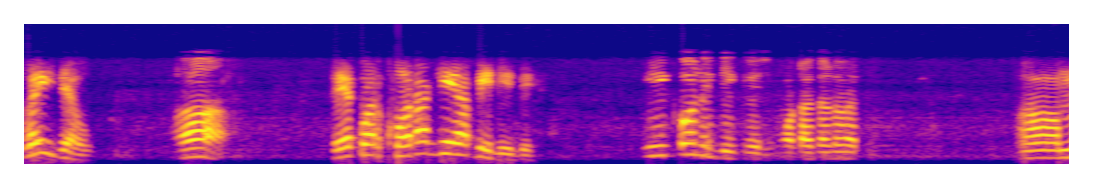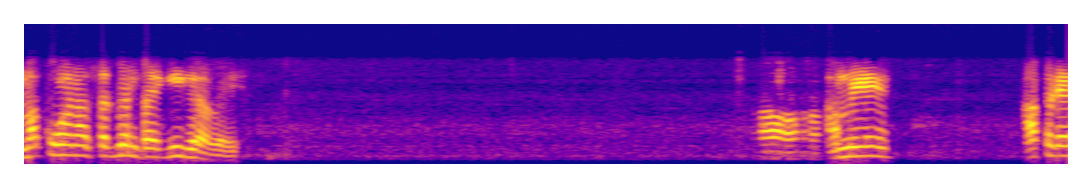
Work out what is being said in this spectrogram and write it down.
વહી જાઉં. હા. એકવાર ખોરાકી આપી દીધી. ઈ કોની દીકરી છે મોટા દડવાથી? મકવાણા સગનભાઈ ગીગાભાઈ હા હા. અમે આપણે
